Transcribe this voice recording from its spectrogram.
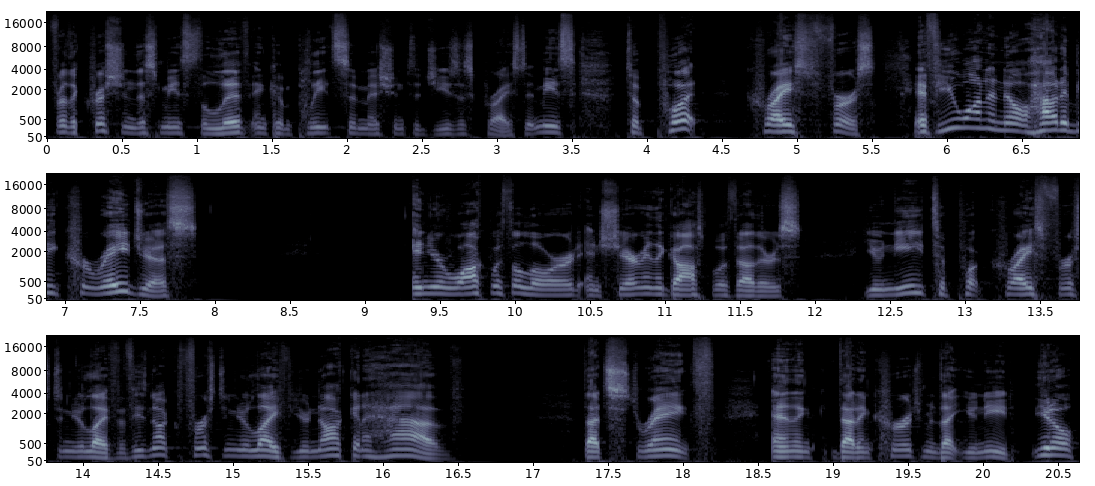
For the Christian, this means to live in complete submission to Jesus Christ. It means to put Christ first. If you want to know how to be courageous in your walk with the Lord and sharing the gospel with others, you need to put Christ first in your life. If He's not first in your life, you're not going to have that strength and that encouragement that you need. You know,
